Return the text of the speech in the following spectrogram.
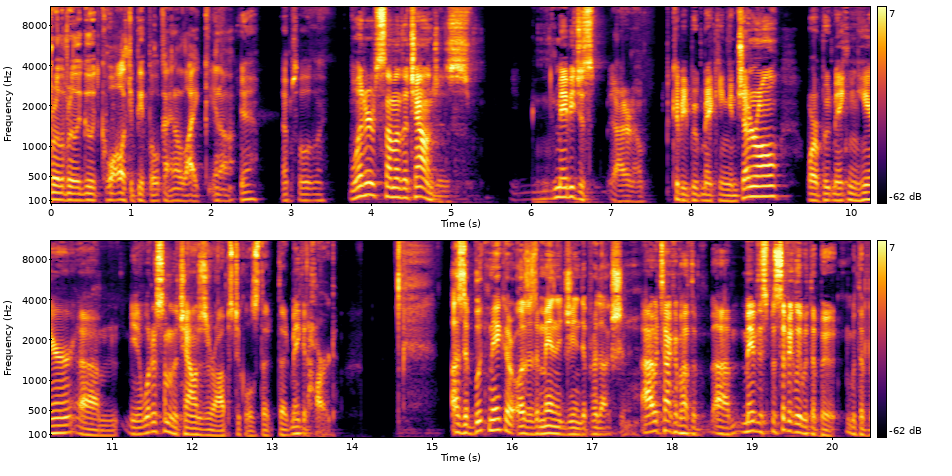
really, really good quality people kind of like, you know. Yeah, absolutely. What are some of the challenges? Maybe just I don't know. It could be boot making in general, or boot making here? Um, you know, what are some of the challenges or obstacles that, that make it hard? As a bootmaker or as a manager in the production? I would talk about the uh, maybe specifically with the boot, with the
